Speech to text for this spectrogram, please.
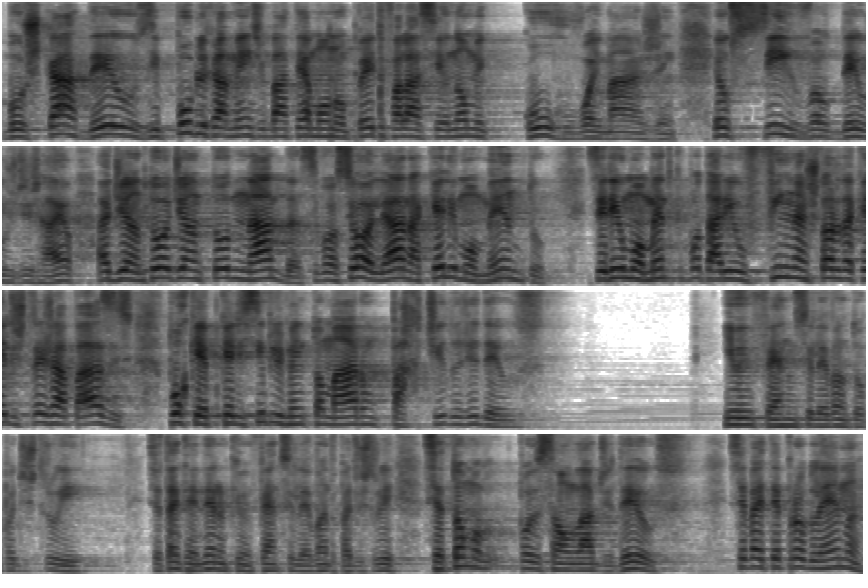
buscar Deus e publicamente bater a mão no peito e falar assim: Eu não me curvo à imagem, eu sirvo ao Deus de Israel. Adiantou, adiantou nada. Se você olhar naquele momento, seria o momento que botaria o fim na história daqueles três rapazes. Por quê? Porque eles simplesmente tomaram partido de Deus. E o inferno se levantou para destruir. Você está entendendo que o inferno se levanta para destruir? Você toma posição ao lado de Deus, você vai ter problema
